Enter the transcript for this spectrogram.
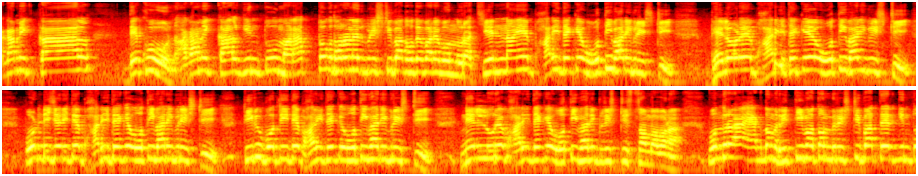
আগামীকাল দেখুন, আগামীকাল কিন্তু মারাত্মক ধরনের বৃষ্টিপাত হতে পারে বন্ধুরা। চেন্নাইয়ে ভারী থেকে অতি ভারী বৃষ্টি, ভেলোরে ভারী থেকে অতি ভারী বৃষ্টি, পন্ডিচেরিতে ভারী থেকে অতি ভারী বৃষ্টি, তিরুপতিতে ভারী থেকে অতি ভারী বৃষ্টি, নেল্লুরে ভারী থেকে অতি ভারী বৃষ্টির সম্ভাবনা। বন্ধুরা, একদম রীতিমতন বৃষ্টিপাতের কিন্তু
